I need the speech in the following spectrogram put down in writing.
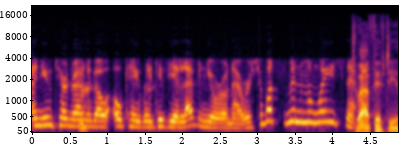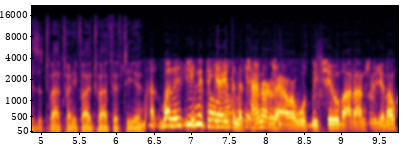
and you turn around and go, okay, we'll give you 11 euro an hour. So what's the minimum wage now? Twelve fifty is it? Twelve twenty five, twelve fifty. Yeah. Well, well even if they going gave them a here, tenner an hour, wouldn't be too bad, Angela. You know,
